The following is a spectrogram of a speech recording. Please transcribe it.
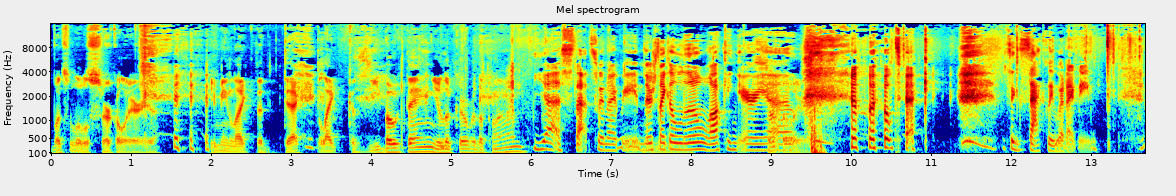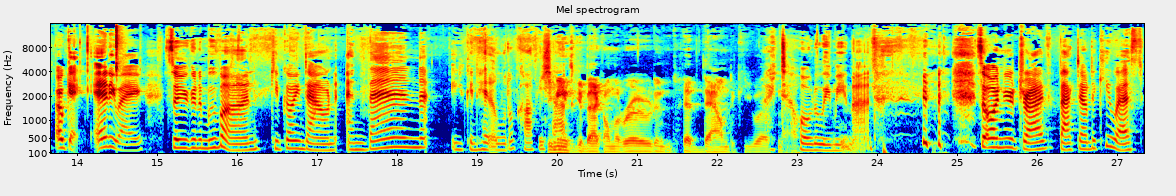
What's a little circle area? you mean like the deck, like gazebo thing? You look over the pond. Yes, that's what I mean. There's like a mm. little walking area. Circle area. a little deck. That's exactly what I mean. Okay, anyway, so you're gonna move on, keep going down, and then you can hit a little coffee She shop. She means get back on the road and head down to Key West now. totally mean that. so on your drive back down to Key West,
